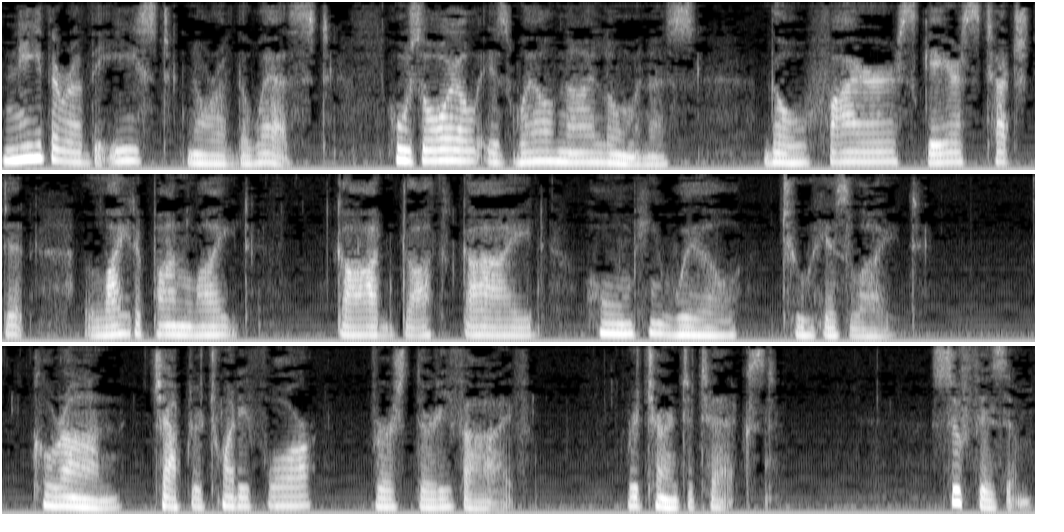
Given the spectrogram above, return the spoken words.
neither of the east nor of the west, whose oil is well nigh luminous. Though fire scarce touched it, light upon light, God doth guide whom he will to his light. Quran, chapter 24, verse 35. Return to text. Sufism.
